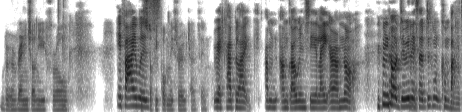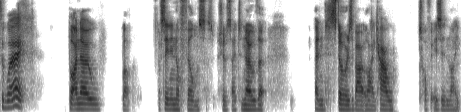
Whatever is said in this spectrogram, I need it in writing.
revenge on you for all If I the was stuff you put me through, kind of thing. Rick, I'd be like, I'm I'm going. See you later. I'm not. I'm not doing this. I just won't come back Mhm. to work. But I know, well, I've seen enough films, I should say, to know that, and stories about like how tough it is in like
